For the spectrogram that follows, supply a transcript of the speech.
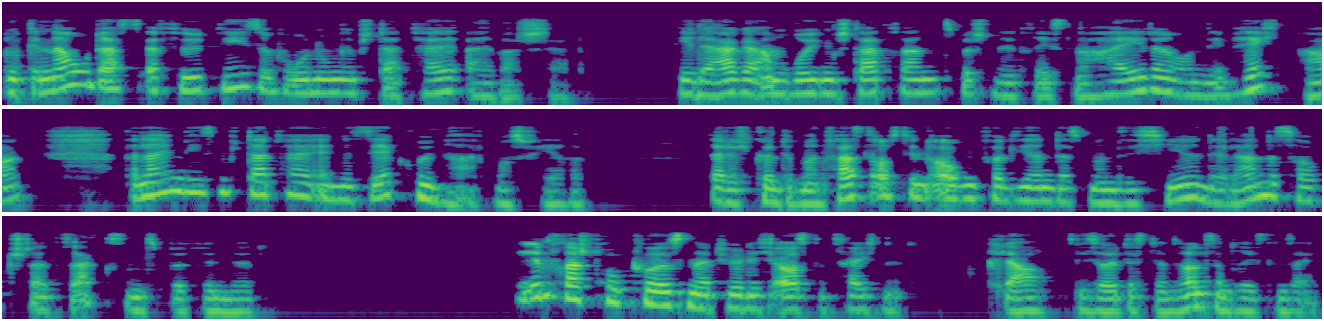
Und genau das erfüllt diese Wohnung im Stadtteil Alberstadt. Die Lage am ruhigen Stadtrand zwischen der Dresdner Heide und dem Hechtpark verleihen diesem Stadtteil eine sehr grüne Atmosphäre. Dadurch könnte man fast aus den Augen verlieren, dass man sich hier in der Landeshauptstadt Sachsens befindet. Die Infrastruktur ist natürlich ausgezeichnet. Klar, wie sollte es denn sonst in Dresden sein?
